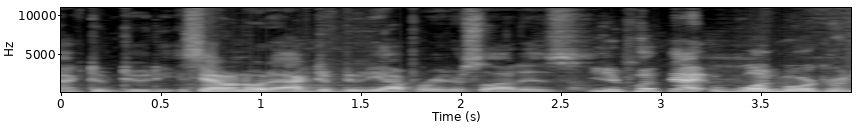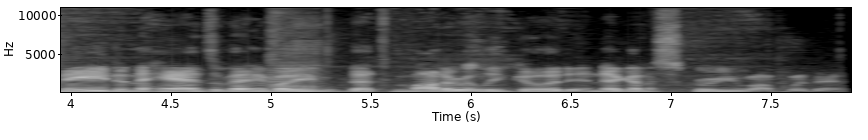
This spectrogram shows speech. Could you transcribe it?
Active duty. See, I don't know what active duty operator slot is. You put that one more grenade in the hands of anybody that's moderately good, and they're gonna screw you up with it.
